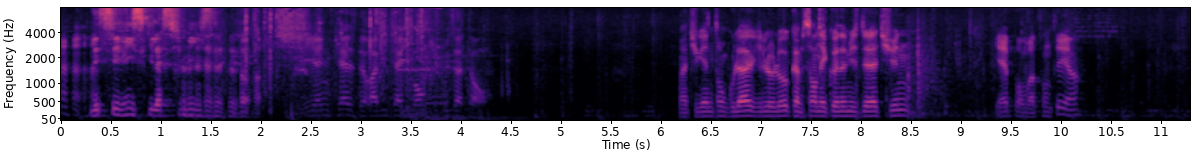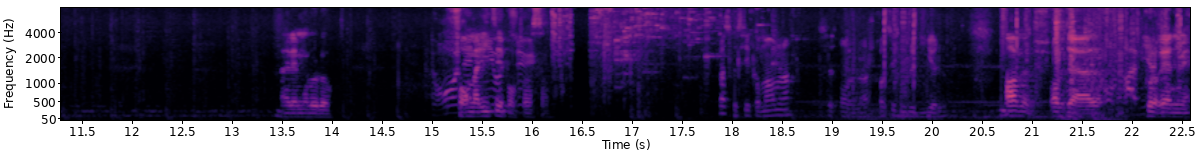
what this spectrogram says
Les sévices qu'il a subis. Il y a une caisse de ravitaillement qui vous attend. Ouais, tu gagnes ton goulag, Lolo, comme ça on économise de la thune. Yep, on va tenter hein. Allez, mon Lolo. Drone Formalité pour toi, ça. Je sais pas ce que c'est comme arme là. Oh là je crois que c'est double deagle. Oh, mais. Oh. Contrat Faut le réanimer.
